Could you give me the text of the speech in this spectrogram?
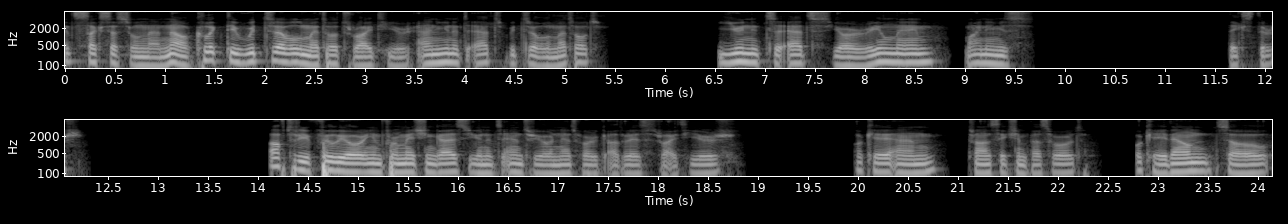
It's successful now now click the withdrawal method right here and you need to add withdrawal method. You need to add your real name my name is Dexter. After you fill your information guys, you need to enter your network address right here. Okay, and transaction password. Okay, down, so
